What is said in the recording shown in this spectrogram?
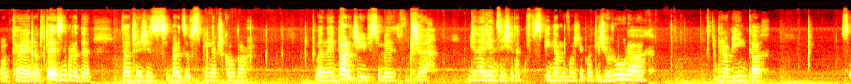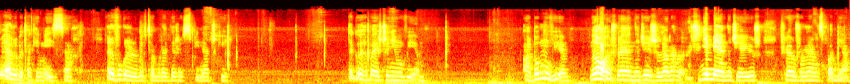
Okej, no tutaj jest naprawdę, ta część jest bardzo wspinaczkowa. Chyba najbardziej w sumie w grze. Gdzie najwięcej się tak wspinamy właśnie po jakichś rurach, drabinkach. W sumie ja lubię takie miejsca. Ale w ogóle lubię w Tomb Raiderze wspinaczki. Tego chyba jeszcze nie mówiłem. Albo mówiłem. No, już miałem nadzieję, że Lara... Znaczy nie miałem nadziei już. Myślałem, że Lara spadnie.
